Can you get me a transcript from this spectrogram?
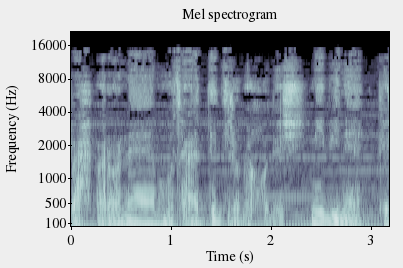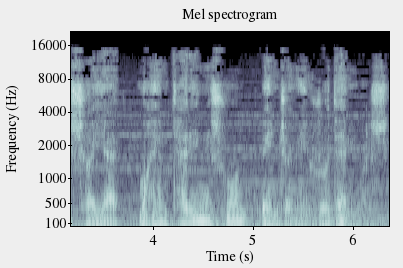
رهبران متعددی رو به خودش می‌بینه که شاید مهمترینشون بنجامین رودن باشه.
